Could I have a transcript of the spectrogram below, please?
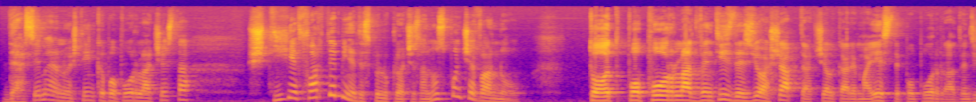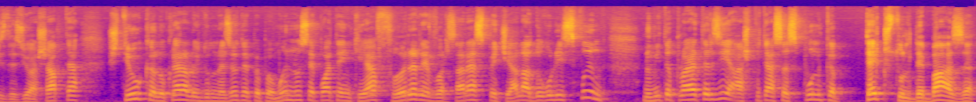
De asemenea, noi știm că poporul acesta știe foarte bine despre lucrul acesta. Nu spun ceva nou. Tot poporul adventist de ziua șaptea, cel care mai este poporul adventist de ziua șaptea, știu că lucrarea lui Dumnezeu de pe pământ nu se poate încheia fără revărsarea specială a Duhului Sfânt, numită ploaia târzie. Aș putea să spun că textul de bază,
